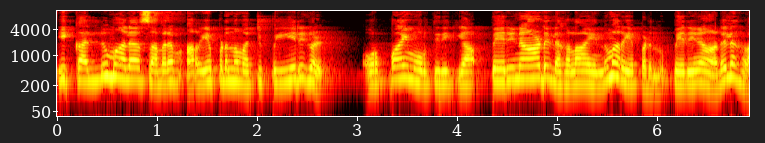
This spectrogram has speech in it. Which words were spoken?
ഈ കല്ലുമാല സമരം അറിയപ്പെടുന്ന മറ്റു പേരുകൾ ഉറപ്പായി ഓർത്തിരിക്കുക. പെരിനാട് ലഹള എന്നും അറിയപ്പെടുന്നു. പെരിനാട് ലഹള.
